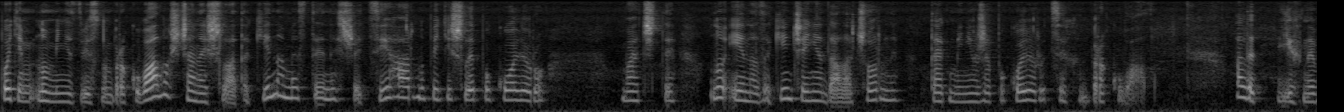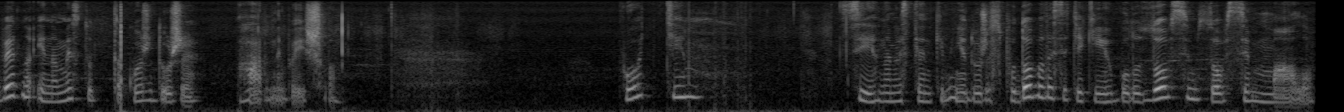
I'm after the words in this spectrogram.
Потім, ну, мені, звісно, бракувало, ще знайшла такі намистини, ще ці гарно підійшли по кольору. Бачите? Ну і на закінчення дала чорний, так мені вже по кольору цих бракувало. Але їх не видно, і намисто також дуже гарне вийшло. Потім ці намистинки мені дуже сподобалися, тільки їх було зовсім зовсім мало.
